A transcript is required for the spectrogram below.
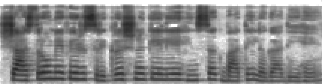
शास्त्रों में फिर श्री कृष्ण के लिए हिंसक बातें लगा दी हैं।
